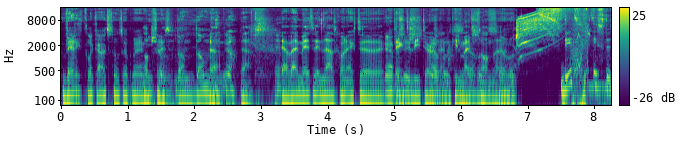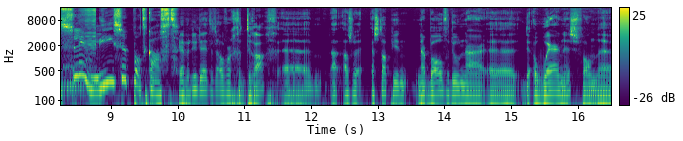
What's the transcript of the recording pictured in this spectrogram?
werkelijke uitstoot hebben en Absoluut. niet zo, dan, dan Ja, ja. wij meten inderdaad gewoon echt de precies. tankliters Heel en de goed, Dit is de Slim Lease podcast. We hebben het nu het over gedrag. Eh, als we een stapje naar boven doen naar eh, de awareness van eh,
